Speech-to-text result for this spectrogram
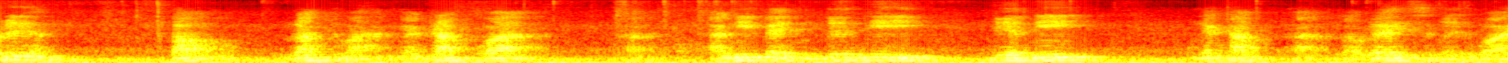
เรื่องต่อรัฐบาลนะครับว่าอันนี้เป็นเรื่องที่เดือนนี้นะครับเราได้เสนอไว้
